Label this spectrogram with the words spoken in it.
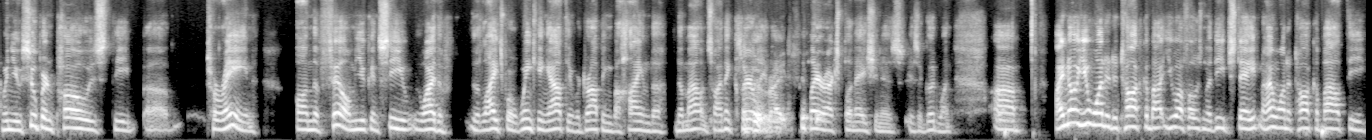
when you superimpose the uh, terrain on the film, you can see why the the lights were winking out. They were dropping behind the the mountain. So I think clearly Right. the flare explanation is is a good one. Uh, I know you wanted to talk about UFOs in the deep state, and I want to talk about the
